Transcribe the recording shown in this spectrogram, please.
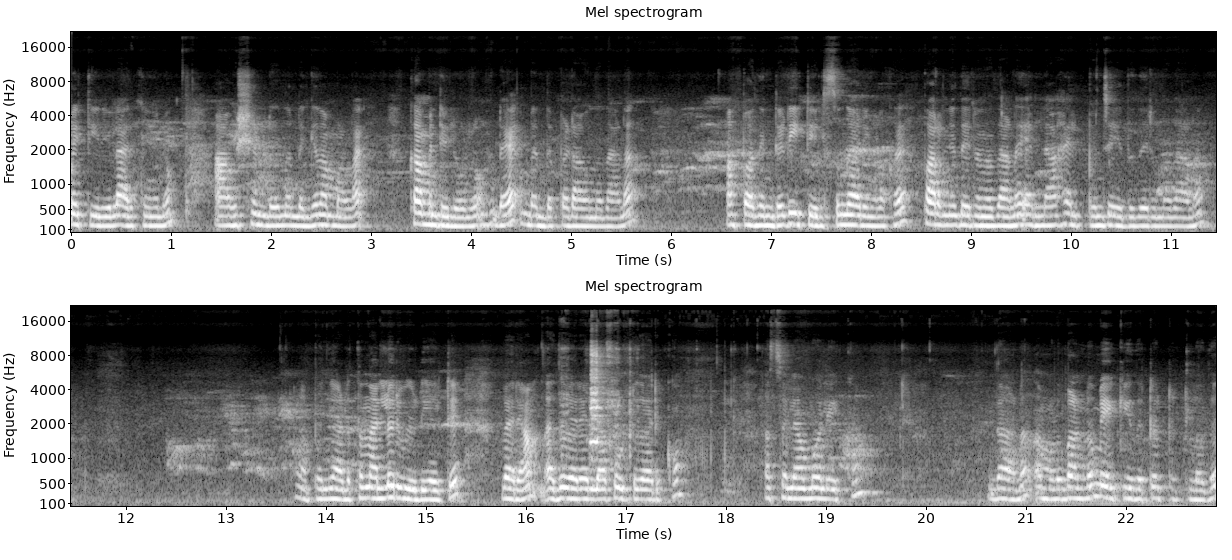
മെറ്റീരിയൽ ആർക്കെങ്കിലും ആവശ്യമുണ്ടെന്നുണ്ടെങ്കിൽ നമ്മളെ കമന്റിലൂടെ ബന്ധപ്പെടാവുന്നതാണ്. അപ്പോൾ അതിന്റെ ഡീറ്റെയിൽസും കാര്യങ്ങളൊക്കെ പറഞ്ഞു തരുന്നതാണ് എല്ലാ ഹെൽപ്പും ചെയ്തു തരുന്നതാണ്. അപ്പോൾ ഇനി അടുത്ത നല്ലൊരു വീഡിയോ ആയിട്ട് വരാം. അതുവരെ എല്ലാ കൂട്ടുകാർക്കും അസ്സലാമു അലൈക്കും. ഇതാണ് നമ്മൾ ബണ്ണ് മേക്ക് ചെയ്തിട്ട് ഇട്ടിട്ടുള്ളത്.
